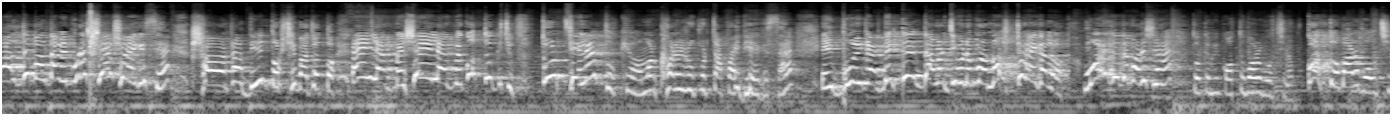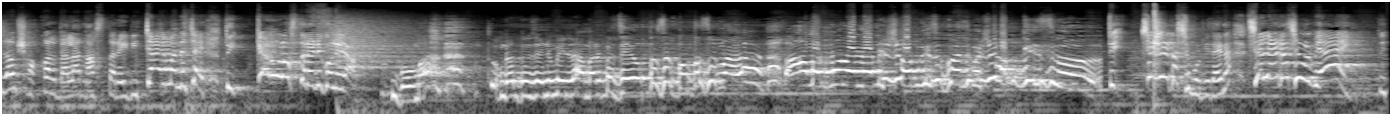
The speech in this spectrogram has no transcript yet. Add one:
পালতে পালতে আমি পুরো শেষ হয়ে গেছে হ্যাঁ? সারাটা দিন তোর সেবা যত্ন। এই লাগবে সেই লাগবে কত কিছু। তোর ছেলে তোকে আমার ঘরের উপর চাপাই দিয়ে গেছে হ্যাঁ? এই বুড়িটা দেখতে দেখতে আমার জীবনে পুরো নষ্ট হয়ে গেল। মরে যেতে পারিস না হ্যাঁ? তোকে আমি কতবার বলছিলাম কতবার বলছিলাম সকালবেলা নাস্তা রেডি চাই মানে চাই তুই কেন নাস্তা রেডি করলি না? বৌমা তোমরা দুজনে মিলে আমার যে অত্যাচার করতেছো না। আমার মনে হয় আমি সব কিছু করে দেবো সব কিছু তুই ছেলের কাছে বলবি তাই না? ছেলের কাছে বলবি এই! তুই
